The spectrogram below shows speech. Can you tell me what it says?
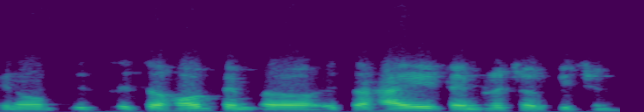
you know, it's it's a hot temp, uh, it's a high temperature kitchen.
